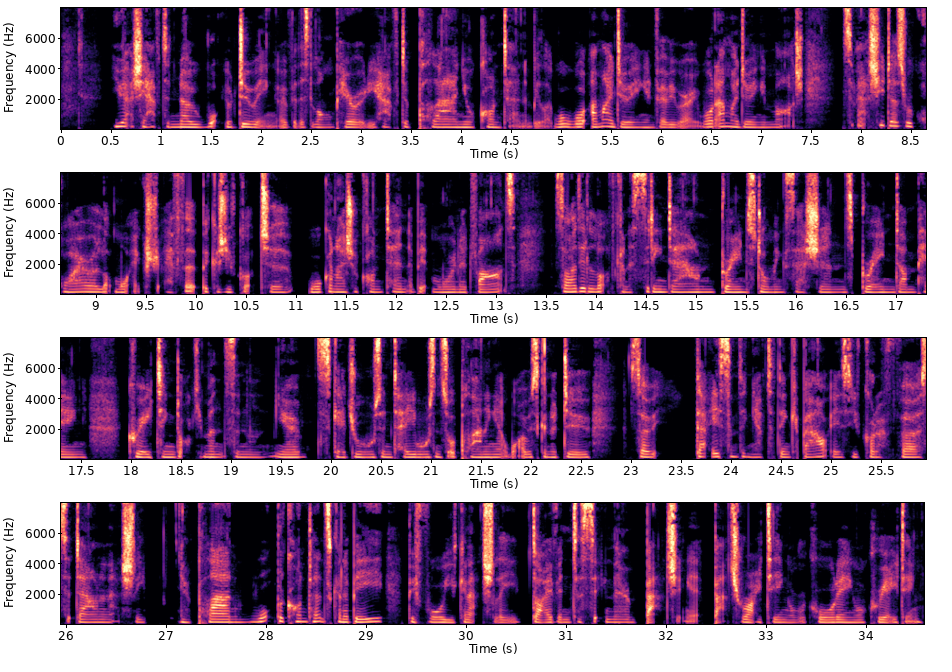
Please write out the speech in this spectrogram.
you actually have to know what you're doing over this long period. You have to plan your content and be like, well, what am I doing in February? What am I doing in March? So it actually does require a lot more extra effort because you've got to organize your content a bit more in advance. So I did a lot of kind of sitting down, brainstorming sessions, brain dumping, creating documents and, you know, schedules and tables and sort of planning out what I was going to do. So that is something you have to think about is you've got to first sit down and actually you know, plan what the content's going to be before you can actually dive into sitting there and batching it, batch writing or recording or creating.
